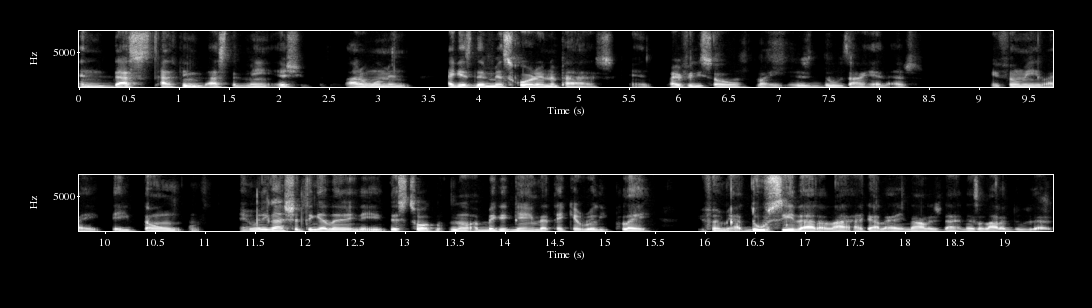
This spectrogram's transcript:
and that's I think that's the main issue. A lot of women, I guess, they've been scored in the past, and rightfully so. Like there's dudes out here that's you feel me? Like they don't they got shit together. They, this talk, you know, a bigger game that they can really play. You feel me? I do see that a lot. I gotta acknowledge that. And there's a lot of dudes that,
